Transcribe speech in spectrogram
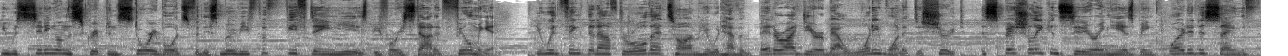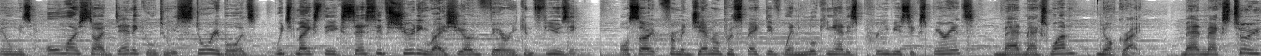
he was sitting on the script and storyboards for this movie for 15 years before he started filming it. You would think that after all that time he would have a better idea about what he wanted to shoot, especially considering he has been quoted as saying the film is almost identical to his storyboards, which makes the excessive shooting ratio very confusing. Also, from a general perspective, when looking at his previous experience, Mad Max 1, not great. Mad Max 2,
